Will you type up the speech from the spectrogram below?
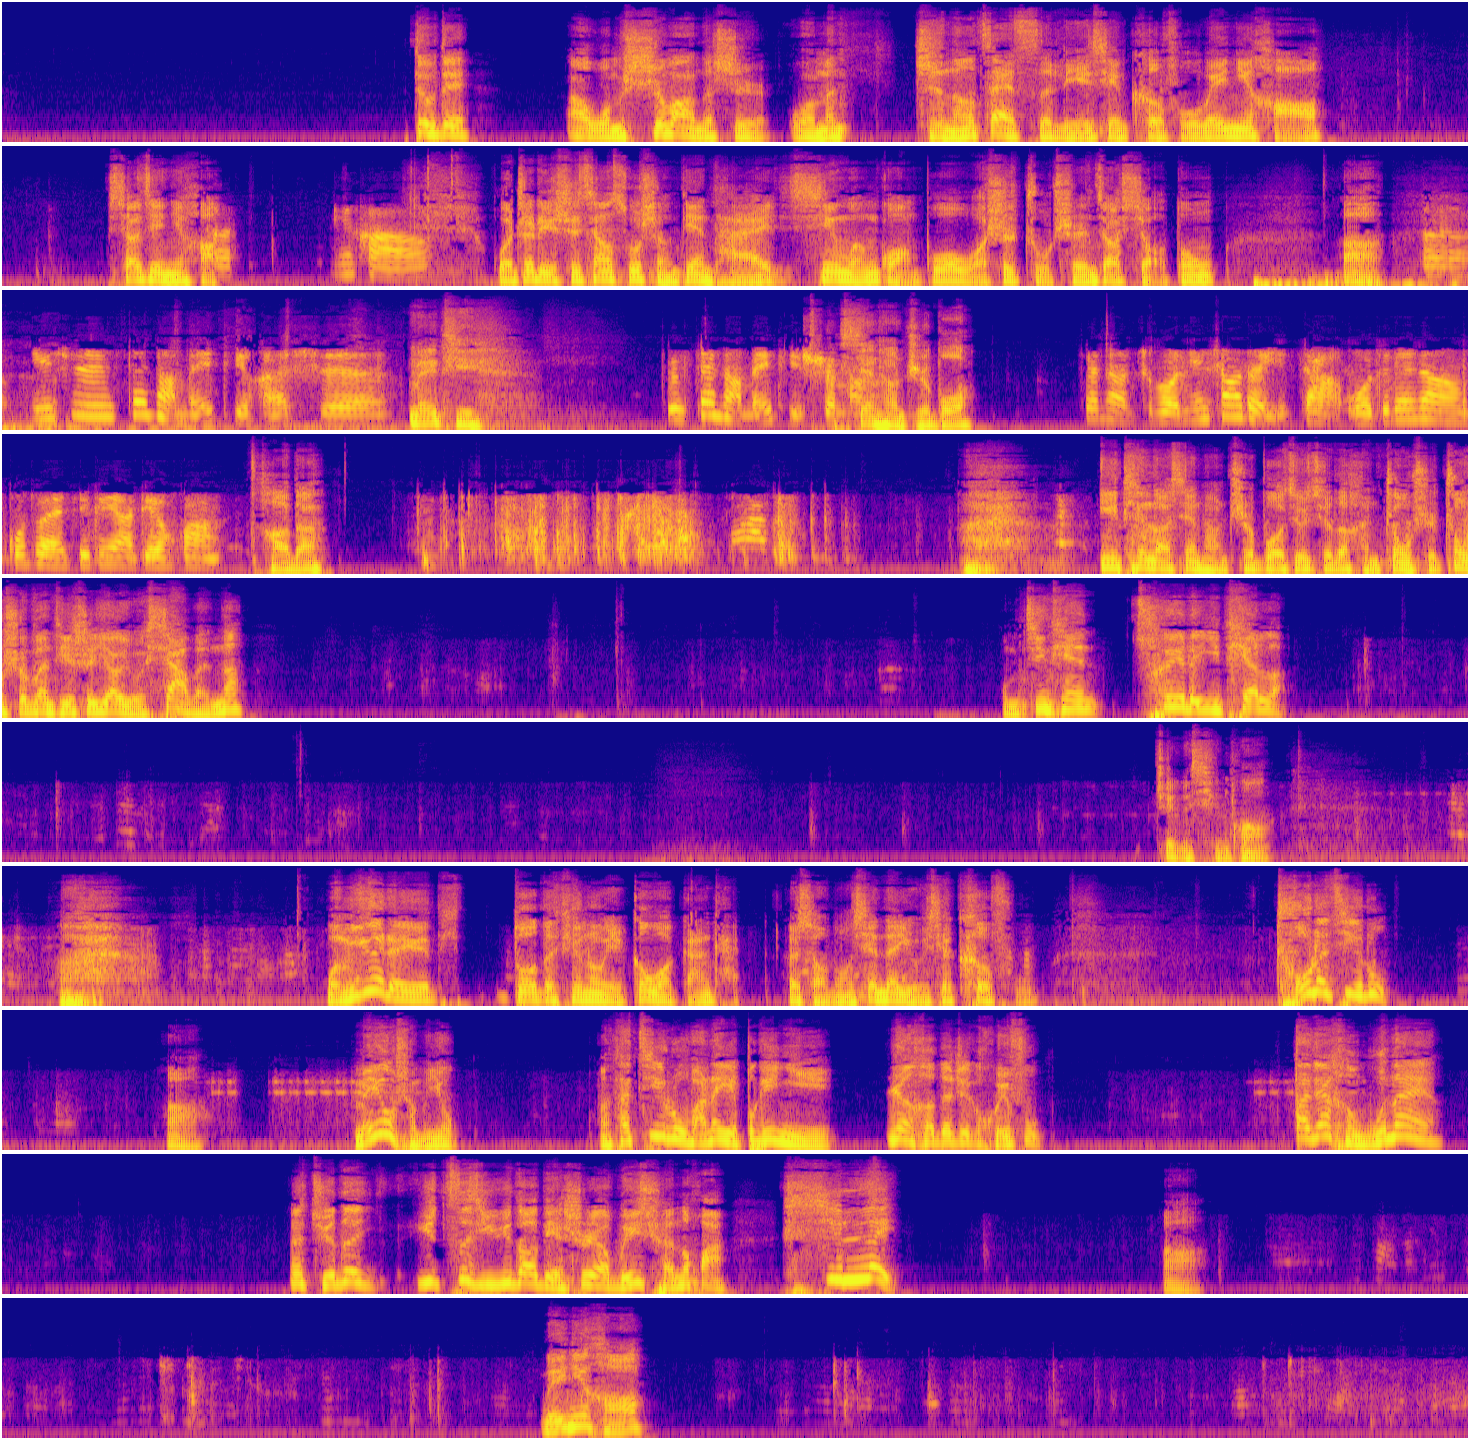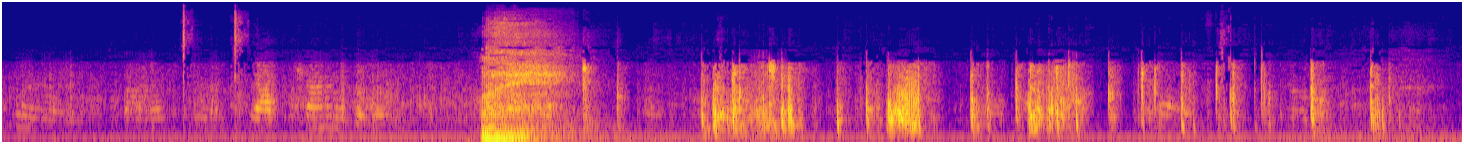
对不对？啊，我们失望的是我们。只能再次连线客服。喂，你好，小姐，你好。你好。我这里是江苏省电台新闻广播，我是主持人，叫小东。啊。嗯，您是现场媒体还是？媒体。就是现场媒体是吗？现场直播。现场直播，您稍等一下，我这边让工作人员接听一下电话。好的。嗯。哎，一听到现场直播就觉得很重视，重视问题是要有下文呢。我们今天催了一天了，这个情况，唉，我们越来越多的听众也跟我感慨说：“小东，现在有一些客服，除了记录，啊，没有什么用，啊，他记录完了也不给你任何的这个回复，大家很无奈啊，那觉得遇自己遇到点事要维权的话，心累。”啊，喂，你好。哎，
